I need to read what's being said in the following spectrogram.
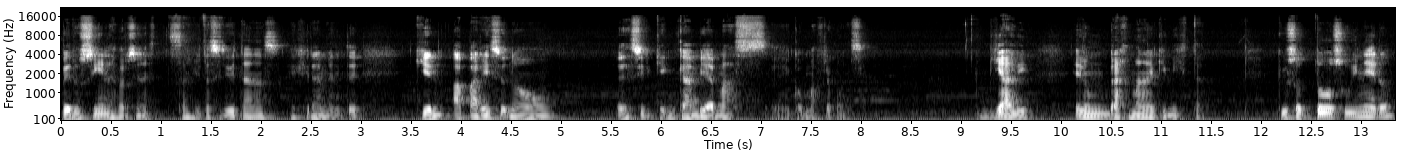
pero sí en las versiones sánscritas y tibetanas es generalmente quien aparece o no, es decir, quien cambia más eh, con más frecuencia. Biali era un brahman alquimista que usó todo su dinero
